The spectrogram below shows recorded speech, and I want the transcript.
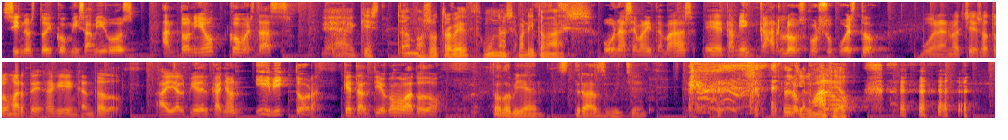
si no estoy con mis amigos? Antonio, ¿cómo estás? Eh, aquí estamos otra vez, una semanita más. Una semanita más. Eh, también Carlos, por supuesto. Buenas noches, otro martes aquí, encantado. Ahí al pie del cañón. Y Víctor, ¿qué tal, tío? ¿Cómo va todo? Todo bien, Strasbourg. ¿eh? Lo malo.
